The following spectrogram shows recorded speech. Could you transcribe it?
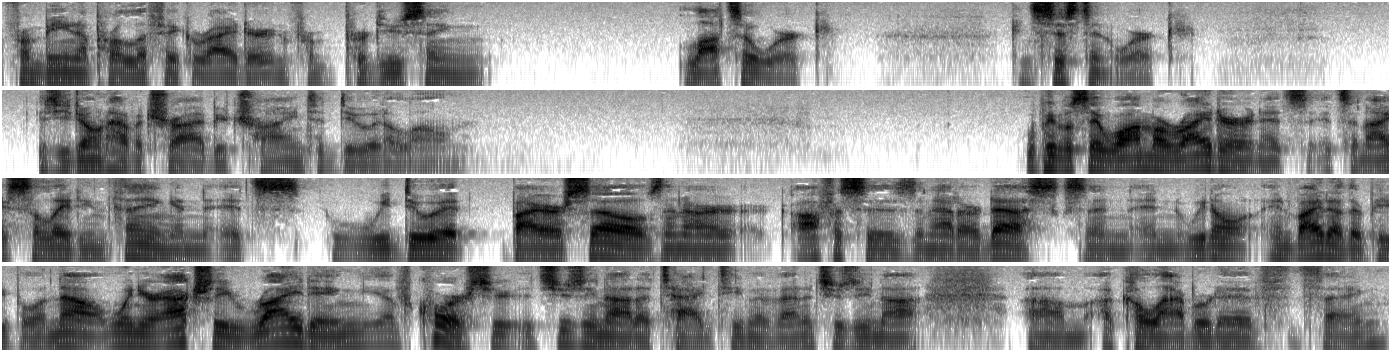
from being a prolific writer and from producing lots of work, consistent work, is you don't have a tribe. You're trying to do it alone. Well, people say, "Well, I'm a writer, and it's it's an isolating thing, and it's we do it by ourselves in our offices and at our desks, and and we don't invite other people." And now, when you're actually writing, of course, it's usually not a tag team event. It's usually not um, a collaborative thing.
